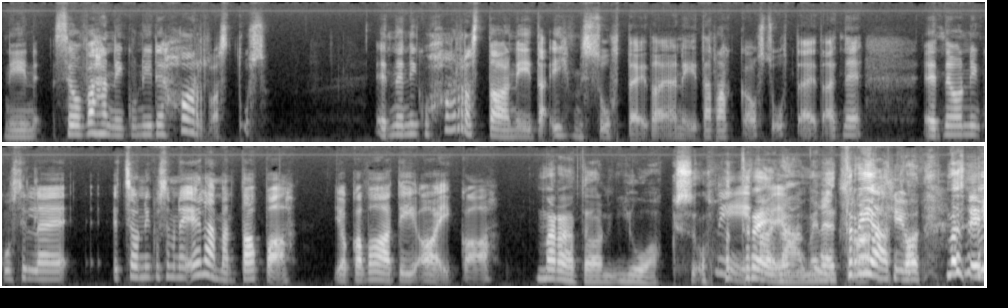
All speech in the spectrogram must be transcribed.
niin se on vähän niin kuin niiden harrastus. Että ne niin kuin harrastaa niitä ihmissuhteita ja niitä rakkaussuhteita. Että ne, että ne on niin kuin sille, että se on niin kuin sellainen elämäntapa, joka vaatii aikaa maratonjuoksu, niin, treenaaminen, triatlon. Mä niin.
